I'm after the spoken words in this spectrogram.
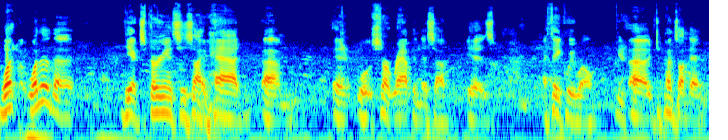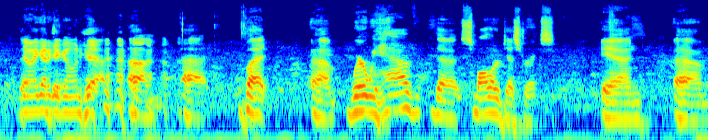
What What are the the experiences I've had? Um, and we'll start wrapping this up. Is I think we will. Yeah. Uh, depends on the. the No, I gotta the- get going here. Yeah. um, uh, but um, where we have the smaller districts and um,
